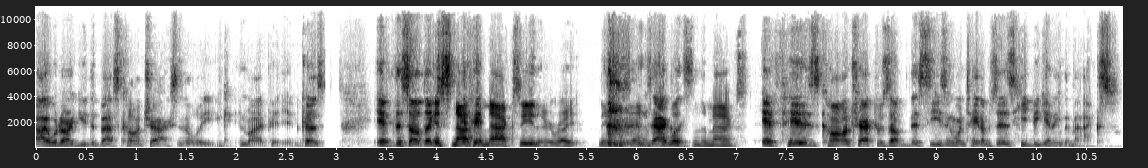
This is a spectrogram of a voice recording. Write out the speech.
I would argue the best contracts in the league, in my opinion. Because if the Celtics, it's not the it- max either, right? They signed him for Exactly. less than the max. if his contract was up this season when Tatum's is, he'd be getting the max.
